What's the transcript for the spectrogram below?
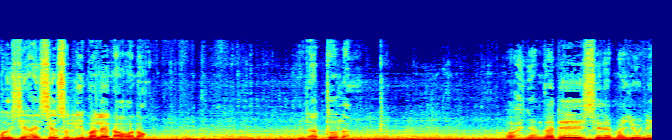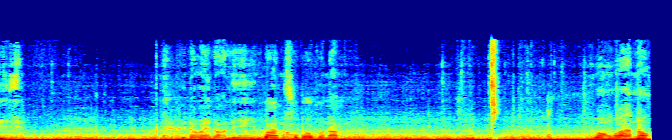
มือสิให้เซียวสุรีมาเล่นเอาเนาะอัดตัวละ โอ้ยยามซะเด้สิได้มาอยู่นี่นี่พี่น้องเอ้ยเนาะนี่บ้านของบ่าวบ่นำหวังว่าเนาะ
